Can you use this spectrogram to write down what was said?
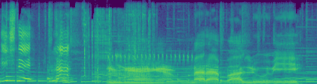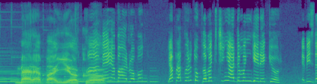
İşte. Ha, Merhaba Louis. Merhaba Yoko. Ha, merhaba robot. Yaprakları toplamak için yardımın gerekiyor. E biz de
